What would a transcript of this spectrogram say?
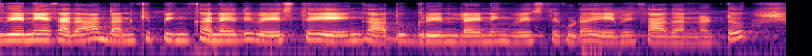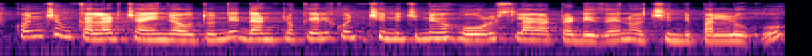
గ్రీనే కదా దానికి పింక్ అనేది వేస్తే ఏం కాదు గ్రీన్ లైనింగ్ వేస్తే కూడా ఏమీ కాదన్నట్టు కొంచెం కలర్ చేంజ్ అవుతుంది. దాంట్లోకి వెళ్ళి కొంచెం చిన్న చిన్నగా హోల్స్ లాగా అట్లా డిజైన్ వచ్చింది పళ్ళుకు.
